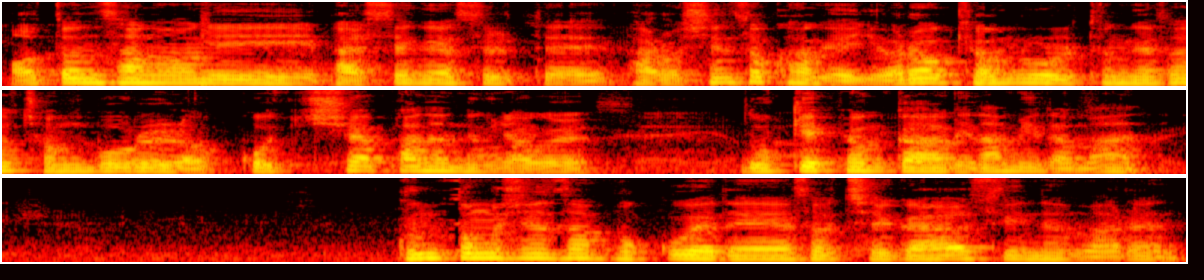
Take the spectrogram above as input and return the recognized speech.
어떤 상황이 발생했을 때 바로 신속하게 여러 경로를 통해서 정보를 얻고 취합하는 능력을 높게 평가하긴 합니다만 군통신선 복구에 대해서 제가 할 수 있는 말은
